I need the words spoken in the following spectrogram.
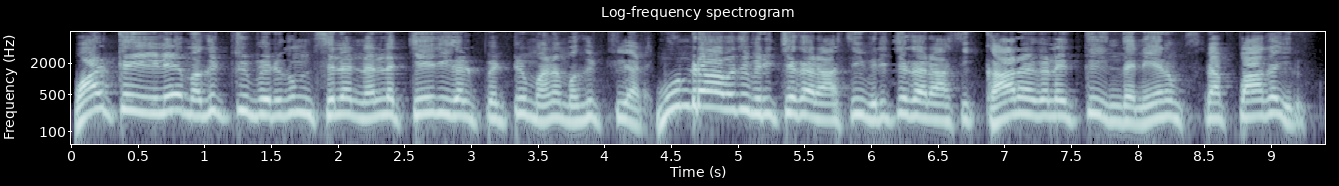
வாழ்க்கையிலே மகிழ்ச்சி பெருகும். சில நல்ல செய்திகள் பெற்று மன மகிழ்ச்சி அடை மூன்றாவது விருச்சக ராசி. விருச்சக ராசிக்காரர்களுக்கு இந்த நேரம் சிறப்பாக இருக்கும்.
